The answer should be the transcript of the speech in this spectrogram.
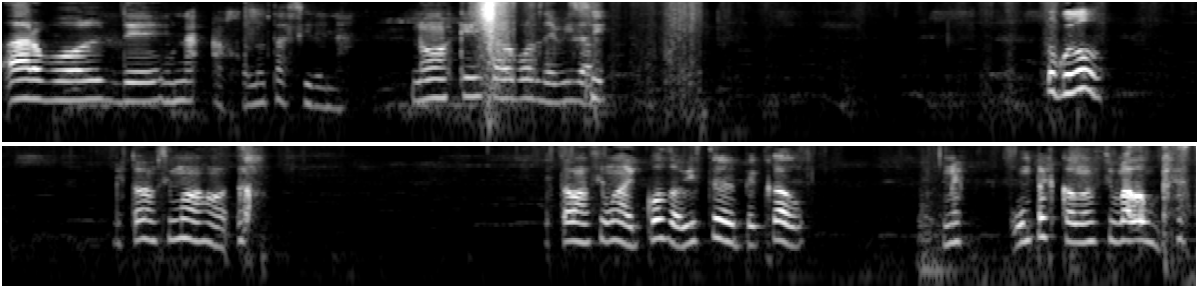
árbol de... Una ajolota sirena. No, es que es árbol de vida. Sí. Cuidado. Estaba encima. Estaba encima del codo, ¿viste? Del pescado. Un, es- un pescado encima de un pescado.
